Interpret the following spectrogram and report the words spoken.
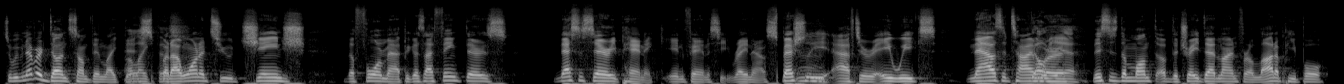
So we've never done something like this, like but. I wanted to change the format because I think there's necessary panic in fantasy right now, especially after eight weeks. Now's the time Mm. Oh, where yeah. this is the month of the trade deadline for a lot of people.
